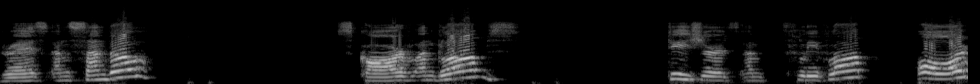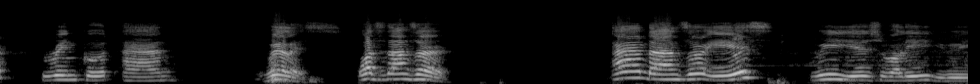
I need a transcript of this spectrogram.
Dress and sandal? Scarf and gloves? T-shirts and flip-flop? Or raincoat and willis? What's the answer? And the answer is we usually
